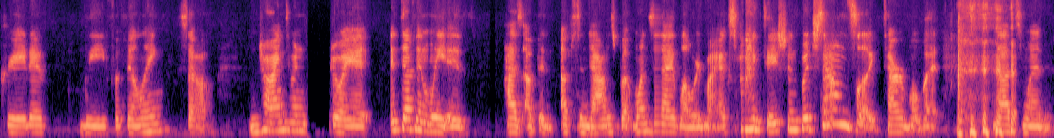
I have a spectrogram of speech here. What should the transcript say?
creatively fulfilling. So i'm trying to enjoy it. It definitely is has up and ups and downs but once i lowered my expectations which sounds like terrible but that's when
